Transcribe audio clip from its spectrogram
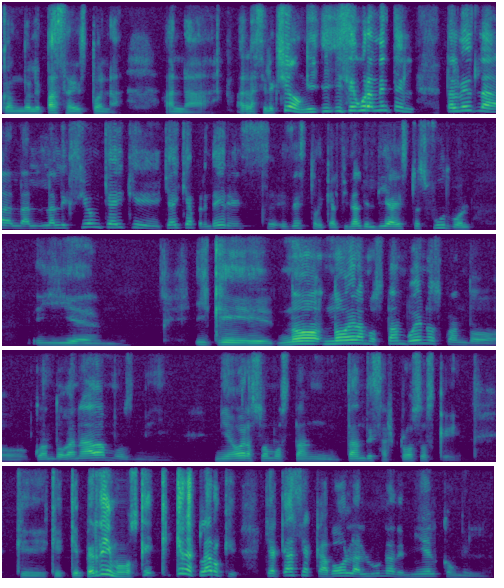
cuando le pasa esto a la, a la, a la selección. Y, seguramente tal vez la, lección que hay que, que, hay que aprender es, es, esto, de que al final del día esto es fútbol y, em, y que no, no éramos tan buenos cuando, cuando ganábamos ni, ni ahora somos tan, tan desastrosos que, que, perdimos. Que, queda claro que, acá se acabó la luna de miel con el,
